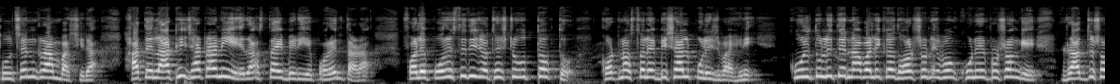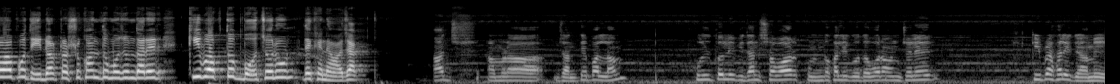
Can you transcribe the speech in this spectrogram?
তুলছেন গ্রামবাসীরা। হাতে লাঠি ঝাঁটা নিয়ে রাস্তায় বেরিয়ে পড়েন তারা। ফলে পরিস্থিতি যথেষ্ট উত্তপ্ত। ঘটনাস্থলে বিশাল পুলিশ বাহিনী। কুলতুলিতে নাবালিকা ধর্ষণ এবং খুনের প্রসঙ্গে রাজ্য সভাপতি ডক্টর সুকান্ত মজুমদারের কী বক্তব্য? চলুন দেখে নেওয়া যাক। আজ আমরা জানতে পারলাম ফুলতলি বিধানসভার কুন্দখালী গোদাবরা অঞ্চলের কৃপাখালী গ্রামে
